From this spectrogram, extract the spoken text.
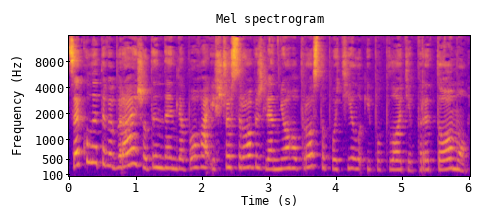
Це коли ти вибираєш один день для Бога і щось робиш для нього просто по тілу і по плоті, при тому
